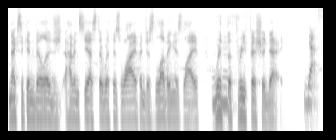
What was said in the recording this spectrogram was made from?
Mexican village, having siesta with his wife, and just loving his life mm-hmm. with the three fish a day. Yes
